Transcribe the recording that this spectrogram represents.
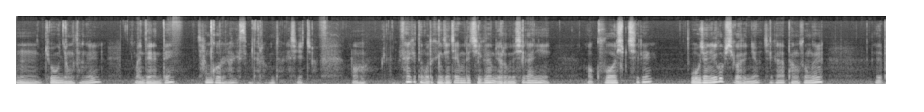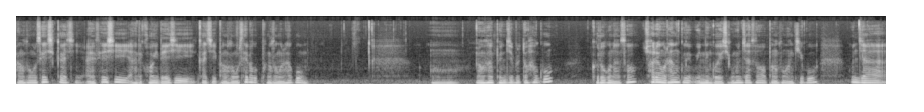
음, 좋은 영상을 만드는데 참고를 하겠습니다, 여러분들 아시겠죠? 어, 생각했던 것보다 굉장히 짧은데 지금 여러분들 시간이 어, 9월 17일 오전 7시거든요. 제가 방송을 방송을 3시까지 아니 3시 아 거의 4시까지 방송을 새벽 방송을 하고 어, 영상 편집을 또 하고 그러고 나서 촬영을 거 있는 거예요. 지금 혼자서 방송 안 키고 혼자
